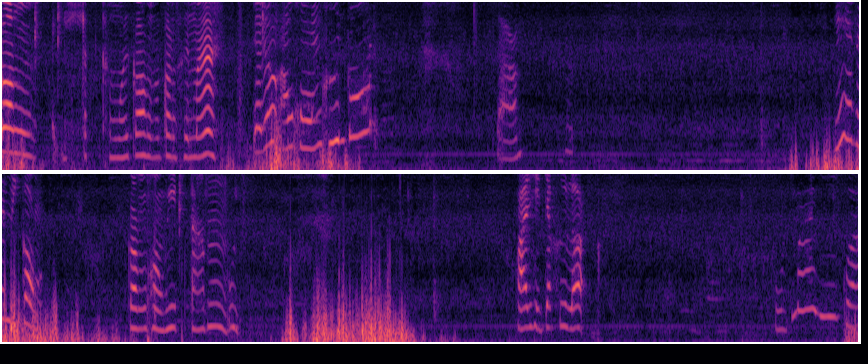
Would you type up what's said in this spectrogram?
กล้องไอ้สักขโมยกล้องเอากล้องคืนมา เดี๋ยวต้องเอาของคืนก่อนสามเฮ้ยจะมีกล่อง กล้องของพี่ตั้มอุ้ยพระอาทิตย์จะขึ้นแล้ว ขุดไม้ดีกว่า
